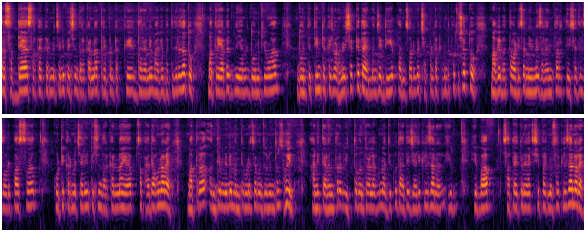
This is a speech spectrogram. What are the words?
तर सध्या सरकारी कर्मचारी पेन्शनधारकांना त्रेपन्न टक्के दराने मागे भत्ता दिला जातो. मात्र यामध्ये यामध्ये दोन किंवा दोन ते तीन टक्क्याची वाढ होण्याची शक्यता आहे. म्हणजे डी ए पंचावन्न किंवा छप्पन टक्क्यापर्यंत पोहोचू शकतो. मागे भत्ता वाढीचा निर्णय झाल्यानंतर देशातील जवळपास कोटी कर्मचारी पेन्शनधारकांना याचा फायदा होणार आहे. मात्र अंतिम निर्णय मंत्रिमंडळाच्या मंजुरीनंतरच होईल आणि त्यानंतर वित्त मंत्रालयाकडून अधिकृत आदेश जारी केले जाणार. ही ही बाब सातव्या वेतन शिफारशीनुसार केली जाणार आहे.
